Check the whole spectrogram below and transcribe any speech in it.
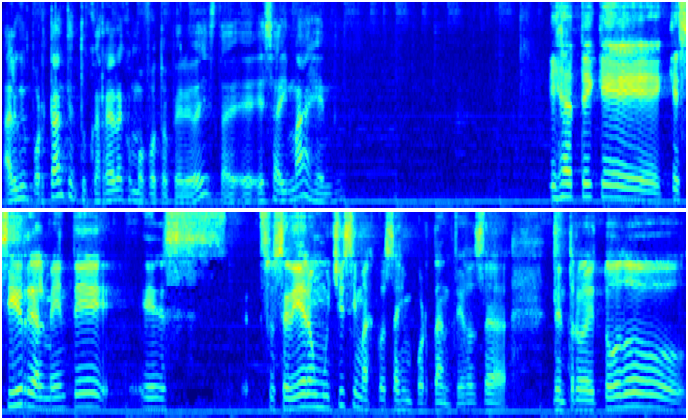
algo importante en tu carrera como fotoperiodista? eh, esa imagen. Fíjate que, que sí, realmente es, sucedieron muchísimas cosas importantes. O sea, dentro de todo,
